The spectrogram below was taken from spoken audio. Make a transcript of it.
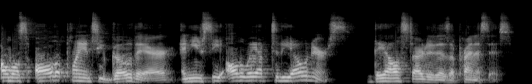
Almost all the plants you go there and you see all the way up to the owners they all started as apprentices.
